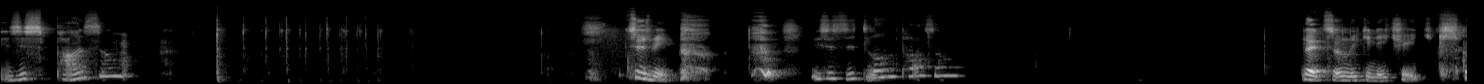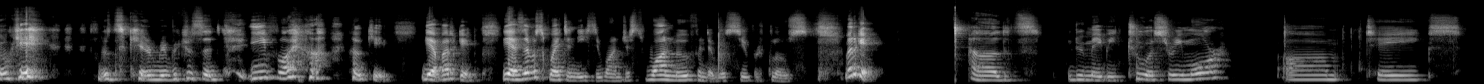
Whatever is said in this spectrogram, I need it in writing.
Is this puzzle? Excuse me. is this Zitlon puzzle? It's only can h8. Okay. Don't scare me because it e5. okay. Yeah, but okay. Yes, that was quite an easy one. Just one move and it was super close. But okay. Uh, let's do maybe two or three more. Um, takes.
